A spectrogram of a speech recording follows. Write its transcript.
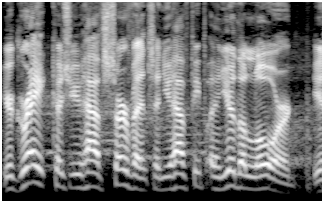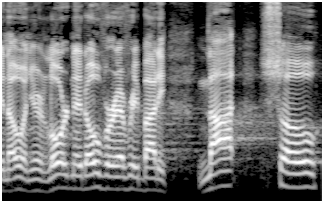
You're great because you have servants and you have people, and you're the Lord, you know, and you're lording it over everybody. Not so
